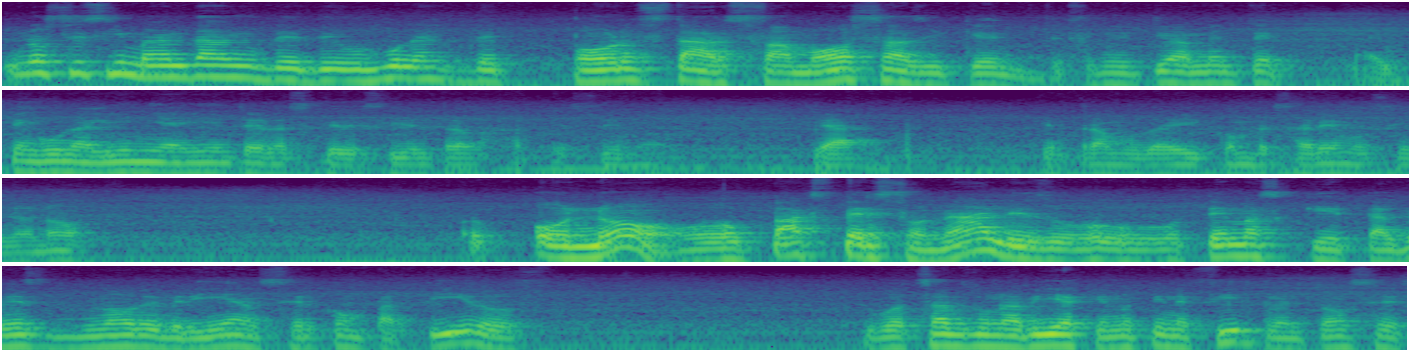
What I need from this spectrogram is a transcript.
No sé si mandan de, algunas de pornstars famosas y que definitivamente ahí tengo una línea ahí entre las que deciden trabajar. Pues, si no, ya entramos ahí, conversaremos, si no, no o no, o packs personales, o, temas que tal vez no deberían ser compartidos. WhatsApp es una vía que no tiene filtro, entonces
